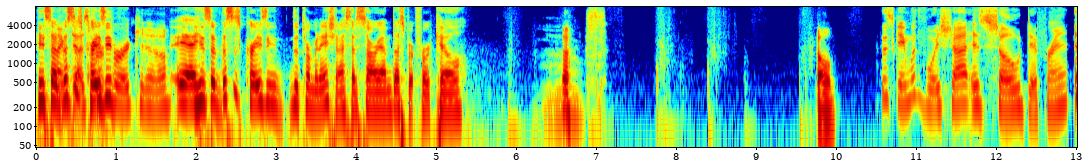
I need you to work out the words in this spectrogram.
he said, I'm "This is crazy." for a kill. Yeah, he said, "This is crazy determination." I said, "Sorry, I'm desperate for a kill." Tell him. This game with voice chat is so different.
